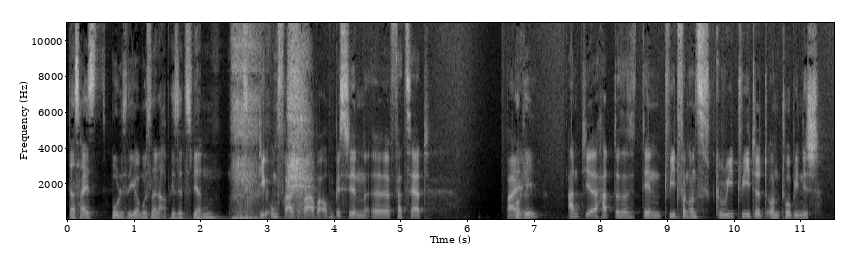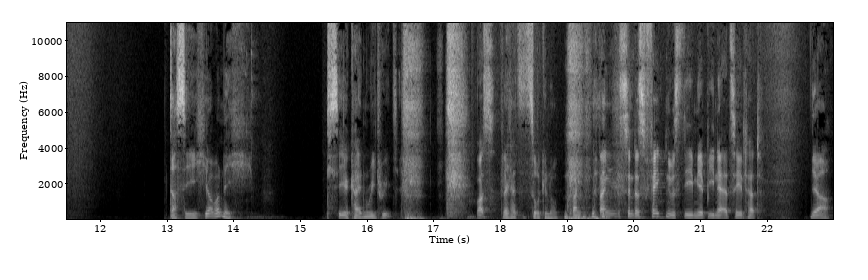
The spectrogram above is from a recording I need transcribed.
Das heißt, Bundesliga muss leider abgesetzt werden. Die Umfrage war aber auch ein bisschen äh, verzerrt. Weil Okay. Antje hat das, den Tweet von uns retweetet und Tobi nicht. Das sehe ich hier aber nicht. Ich sehe keinen Retweet. Was? Vielleicht hat sie es zurückgenommen. Dann, dann sind das Fake News, die mir Biene erzählt hat. Ja.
